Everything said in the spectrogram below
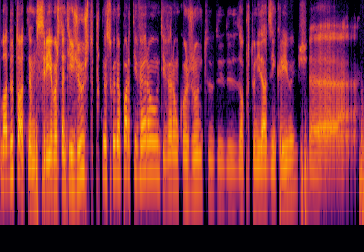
O lado do Tottenham seria bastante injusto, porque na segunda parte tiveram, tiveram um conjunto de, de, de oportunidades incríveis. Uh,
